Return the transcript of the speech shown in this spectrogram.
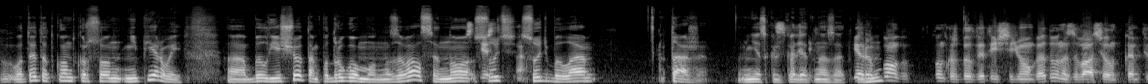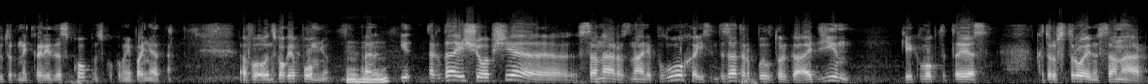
вот этот конкурс, он не первый. Э, Был еще, там по-другому он назывался, но суть, суть была та же несколько Смотри, лет назад. Первый кон- конкурс был в 2007 году, назывался он «Компьютерный калейдоскоп», насколько мне понятно, насколько я помню. Э, И тогда еще вообще э, сонар знали плохо, и синтезатор был только один, Cakewalk TTS, который встроен в сонар.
